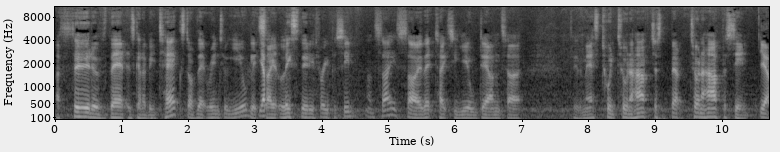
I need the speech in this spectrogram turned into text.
a third of that is going to be taxed of that rental yield. Let's yep. say at least 33%, I'd say. So that takes your yield down to do the math, two, two and a half, just about two and a half percent. Yeah.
